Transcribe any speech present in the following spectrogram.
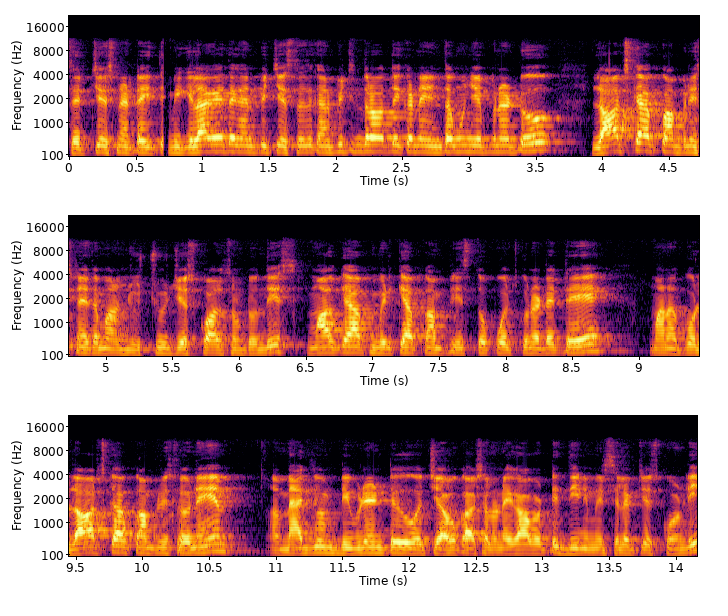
సెర్చ్ చేసినట్టయితే మీకు ఇలాగైతే కనిపించేస్తుంది. కనిపించిన తర్వాత ఇక్కడ నేను ఇంతకుముందు చెప్పినట్టు లార్జ్ క్యాప్ కంపెనీస్ని అయితే మనం చూస్ చేసుకోవాల్సి ఉంటుంది. స్మాల్ క్యాప్ మిడ్ క్యాప్ కంపెనీస్తో పోల్చుకున్నట్టయితే మనకు లార్జ్ క్యాప్ కంపెనీస్లోనే మ్యాక్సిమం డివిడెంట్ వచ్చే అవకాశాలు ఉన్నాయి కాబట్టి దీన్ని మీరు సెలెక్ట్ చేసుకోండి.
